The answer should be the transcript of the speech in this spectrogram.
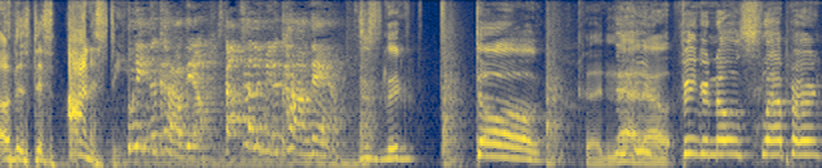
of his dishonesty. You need to calm down. Stop telling me to calm down. This nigga, dog, Cutting that out. finger nose slap her.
